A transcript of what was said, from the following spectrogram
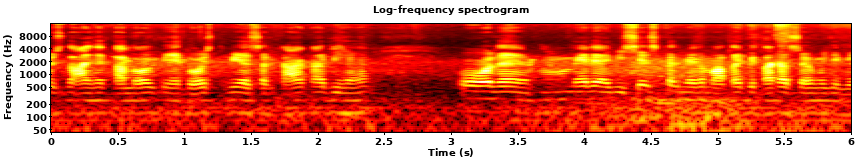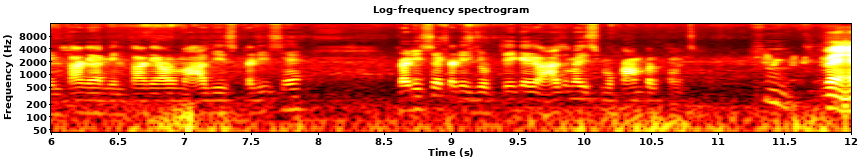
कुछ राजनेता लोग भी हैं, दोस्त भी हैं, सरकार का भी हैं। और मेरे विशेषकर मेरे माता पिता का सहयोग मुझे मिलता गया मिलता गया और मैं आज इस कड़ी से कड़ी से कड़ी जुड़ते गए, आज मैं इस मुकाम पर पहुँचा। मैं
